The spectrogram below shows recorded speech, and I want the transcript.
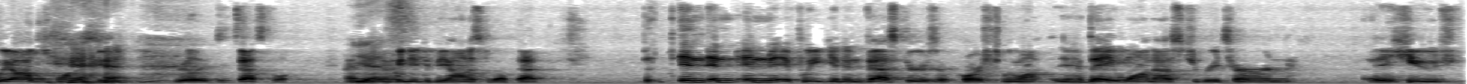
we all just want to be really successful. And yes. we need to be honest about that. And, and, and if we get investors, of course, we want, you know, they want us to return a huge,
